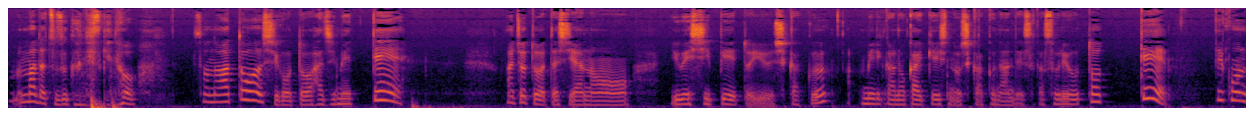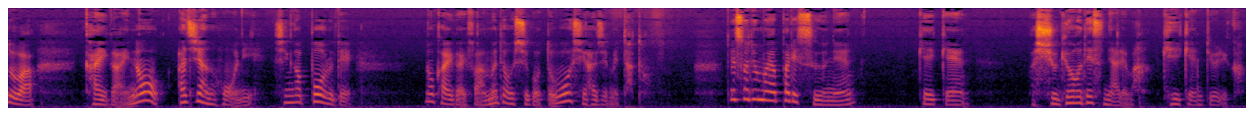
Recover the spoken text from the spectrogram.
まだ続くんですけどその後仕事を始めて、まあ、ちょっと私あの USCPA という資格アメリカの会計士の資格なんですがそれを取ってで今度は海外のアジアの方にシンガポールでの海外ファームでお仕事をし始めたと。でそれもやっぱり数年経験、まあ、修行ですねあれは経験というよりか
